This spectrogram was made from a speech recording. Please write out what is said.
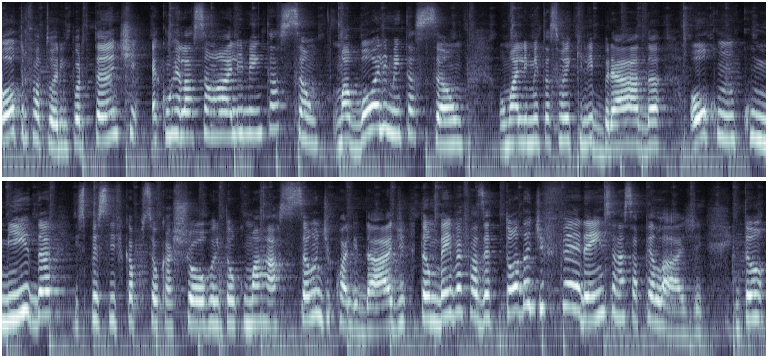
Outro fator importante é com relação à alimentação. Uma boa alimentação, uma alimentação equilibrada ou com comida específica para o seu cachorro, então com uma ração de qualidade, também vai fazer toda a diferença nessa pelagem. Então,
